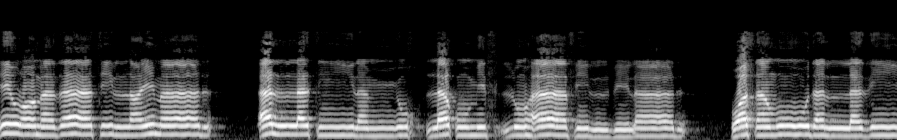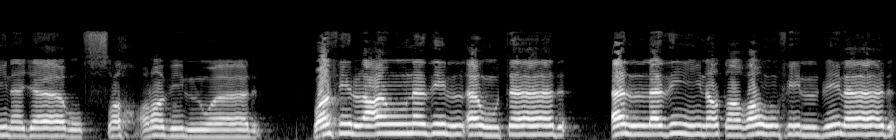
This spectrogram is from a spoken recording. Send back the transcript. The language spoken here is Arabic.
إرم ذات العماد التي لم يخلق مثلها في البلاد وثمود الذين جابوا الصخر بالواد وفرعون ذي الاوتاد الذين طغوا في البلاد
